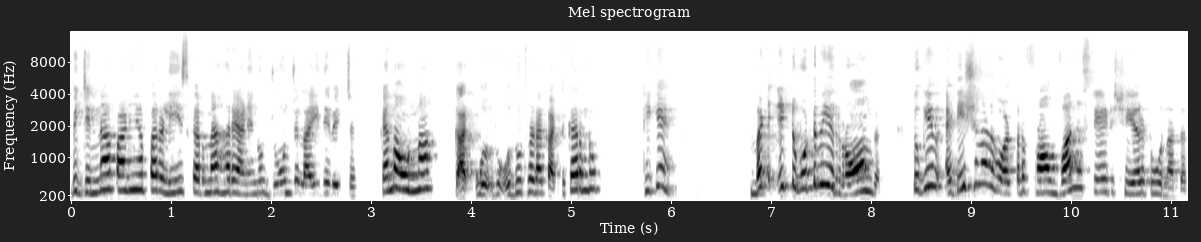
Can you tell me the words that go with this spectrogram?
ਵੀ ਜਿੰਨਾ ਪਾਣੀ ਆਪਾਂ ਰਿਲੀਜ਼ ਕਰਨਾ ਹਰਿਆਣੇ ਨੂੰ ਜੂਨ, ਜੁਲਾਈ ਦੇ ਵਿੱਚ, ਕਹਿੰਦਾ ਉਹਨਾਂ ਉਦੋਂ ਥੋੜਾ ਕੱਟ ਕਰ ਲਓ, ਠੀਕ ਹੈ? But it would be wrong to give additional water from one state share to another.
